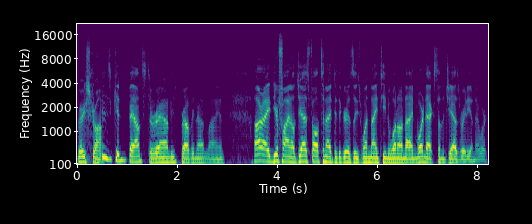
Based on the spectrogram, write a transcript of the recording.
very strong. He's getting bounced around. He's probably not lying. All right, your final. Jazz fall tonight to the Grizzlies, 119 to 109. More next on the Jazz Radio Network.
